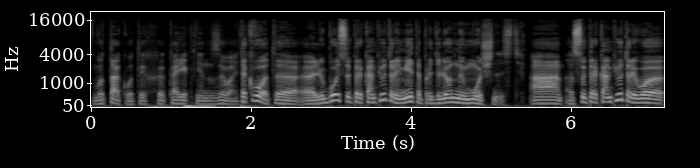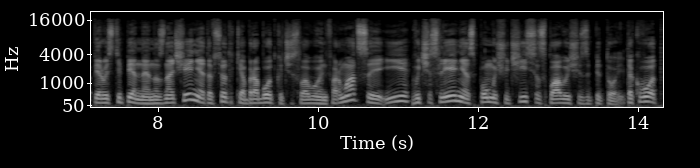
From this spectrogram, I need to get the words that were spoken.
Вот так вот их корректнее называть. Так вот, э, э, любой суперкомпьютер имеет определенную мощность. А суперкомпьютер, его первостепенное назначение, это все-таки обработка числовой информации и вычисление с помощью чисел с плавающей запятой. Так вот,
